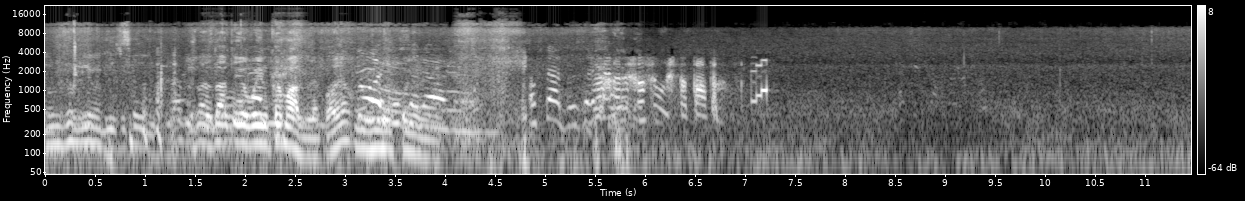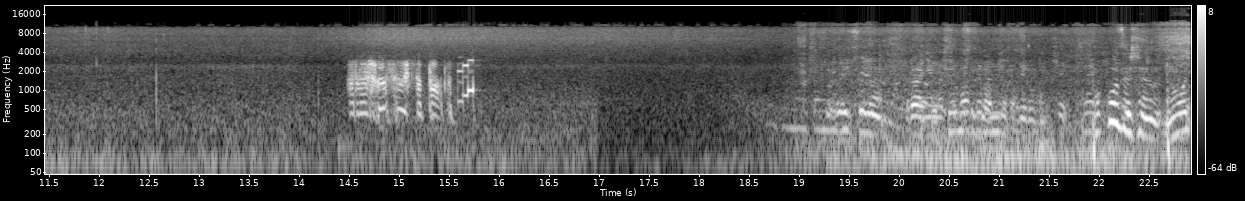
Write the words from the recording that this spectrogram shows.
ти вліво внизу колонки. Можна здати його воєнкомат, бля, понял? Ой, заряджено. Слышно, в Ну, позиш, ну ось.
